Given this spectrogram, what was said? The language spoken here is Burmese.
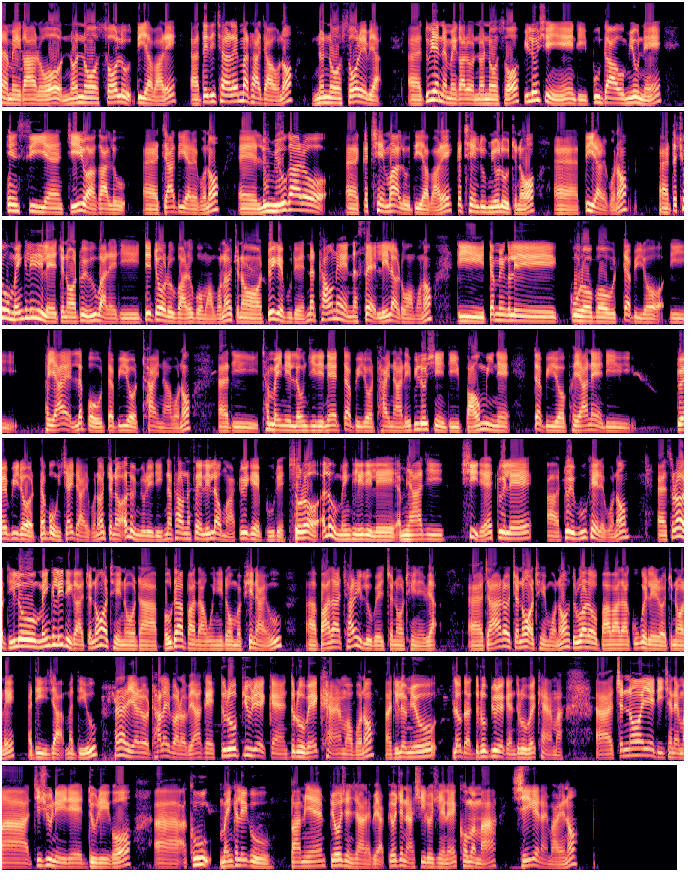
နာမည်ကတော့နော်နော်စောလို့သိရပါတယ်အဲတေတီချာလည်းမှတ်ထားကြအောင်နော်နော်နော်စောတယ်ဗျအဲသူ့ရဲ့နာမည်ကတော့နော်နော်စောပြီးလို့ရှိရင်ဒီပူတာအိုမြို့နယ်အင်စီယန်ကျေးရွာကလို့အဲကြားသိရတယ်ပေါ့နော်အဲလူမျိုးကတော့အဲကချင်မလို့သိရပါတယ်ကချင်လူမျိုးလို့ကျွန်တော်အဲသိရတယ်ပေါ့နော်အဲတချို့ main ကလေးတွေလည်းကျွန်တော်တွေ့ဘူးပါတယ်ဒီ TikTok တို့ဘာတို့ပေါ်မှာပေါ့နော်ကျွန်တော်တွေ့ခဲ့ဘူးတယ်2024လောက်တော့ပေါ့နော်ဒီတမင်ကလေးကိုတော်ဘော်ကိုတက်ပြီးတော့ဒီ ဖရားရဲ့လက်ပေါ်ကိုတက်ပြီးတော့ထိုင်တာပေါ့နော်အဲဒီထမိန်တွေလုံကြီးတွေနဲ့တက်ပြီးတော့ထိုင်တာတွေပြီးလို့ရှိရင်ဒီဘောင်းမီနဲ့တက်ပြီးတော့ဖရားနဲ့ဒီတွဲပြီးတော့ဓာတ်ပုံရိုက်တာတွေပေါ့နော်ကျွန်တော်အဲ့လိုမျိုးတွေဒီ2024လောက်မှာတွေ့ခဲ့ဘူးတယ်ဆိုတော့အဲ့လို main ကလေးတွေလည်းအများကြီး ရှိတယ်တွေ့လဲအာတွေ့ဘူးခဲ့တယ်ပေါ့နော်အဲဆိုတော့ဒီလို main ကလေးတွေကကျွန်တော်အထင်တော့ဒါဗုဒ္ဓဘာသာဝင်တွေတော့မဖြစ်နိုင်ဘူးအာဘာသာခြားတွေလိုပဲကျွန်တော်ထင်တယ်ဗျအဲဒါကတော့ကျွန်တော်အထင်ပေါ့နော်သူတို့ကတော့ဘာဘာသာကူးကွယ်လဲတော့ကျွန်တော်လည်းအတိအကျမသိဘူးအဲ့ဒါတွေကတော့ထားလိုက်ပါတော့ဗျာကဲသူတို့ပြုတဲ့ကံသူတို့ပဲခံရမှာပေါ့နော်အဲဒီလိုမျိုးလောက်တာသူတို့ပြုတဲ့ကံသူတို့ပဲခံရမှာအာကျွန်တော်ရဲ့ဒီ channel မှာကြည့်ရှုနေတဲ့သူတွေကိုအာအခု main ကလေးကိုဗာမြန်ပြောချင်ကြတယ်ဗျပြောချင်တာရှိလို့ရှရင်လဲ comment မှာရေးခဲ့နိုင်ပါတယ်နော်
